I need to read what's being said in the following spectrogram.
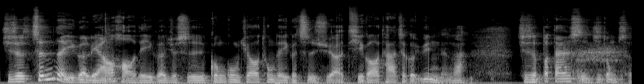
其实真的一个良好的一个就是公共交通的一个秩序啊，提高它这个运能啊，其实不单是机动车，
